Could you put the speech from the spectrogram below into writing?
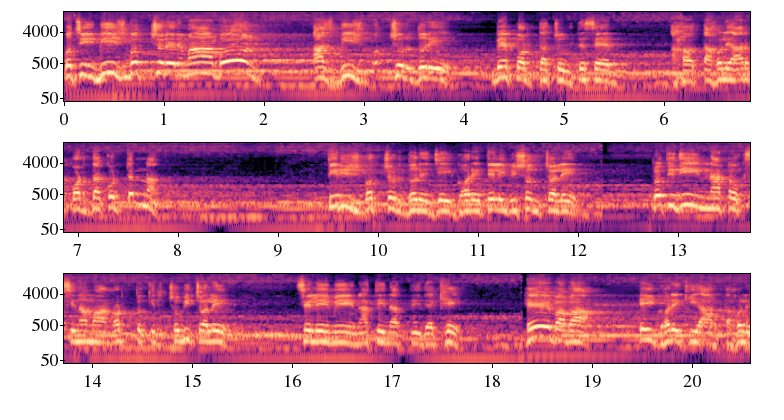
পঁচিশ, বিশ বছরের মা বোন আজ বিশ বছর ধরে বেপর্দা চলতেছেন। তাহলে আর পর্দা করতেন না? তিরিশ বছর ধরে যেই ঘরে টেলিভিশন চলে, প্রতিদিন নাটক, সিনেমা, নর্তকীর ছবি চলে, ছেলে, মেয়ে, নাতি নাতি দেখে। হে বাবা, এই ঘরে কি আর তাহলে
